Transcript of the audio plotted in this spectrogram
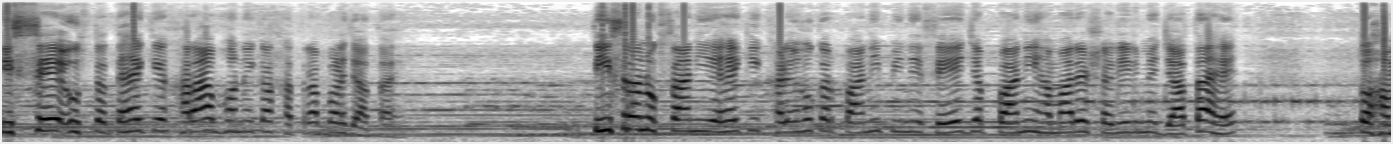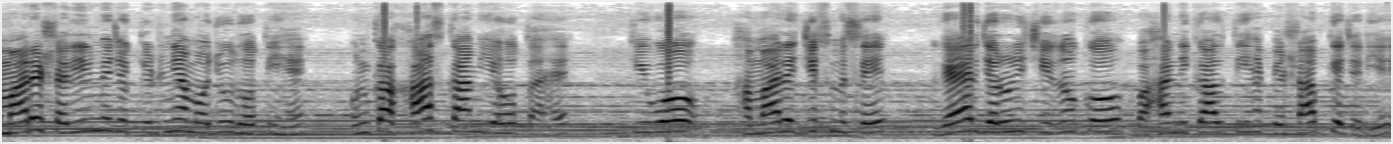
इससे उस सतह के खराब होने का खतरा बढ़ जाता है। तीसरा नुकसान यह है कि खड़े होकर पानी पीने से जब पानी हमारे शरीर में जाता है तो हमारे शरीर में जो किडनियाँ मौजूद होती हैं, उनका खास काम यह होता है कि वो हमारे जिस्म से गैर ज़रूरी चीज़ों को बाहर निकालती हैं पेशाब के ज़रिए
